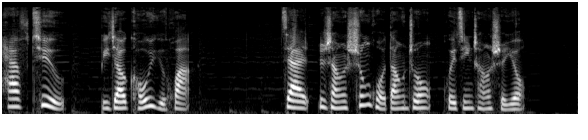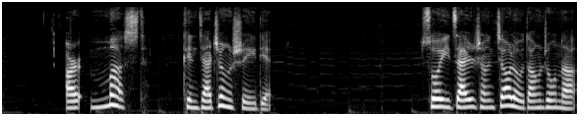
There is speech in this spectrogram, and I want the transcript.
have to 比较口语化。 在日常生活当中会经常使用，而 must 更加正式一点。所以在日常交流当中呢，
